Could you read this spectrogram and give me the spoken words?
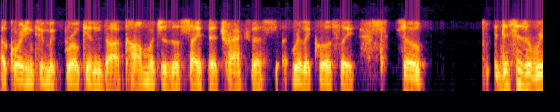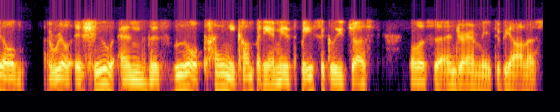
according to McBroken.com, which is a site that tracks this really closely. So this is a real a real issue, and this little tiny company. I mean, it's basically just Melissa and Jeremy, to be honest.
